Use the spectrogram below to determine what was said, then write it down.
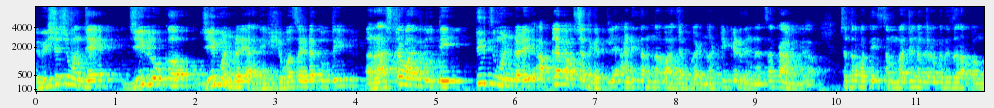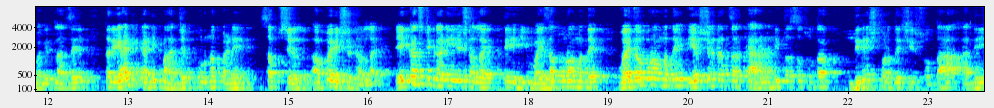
विशेष म्हणजे जी लोक जी मंडळी आधी शिवसेनेत होती राष्ट्रवादीत होती तीच मंडळी आपल्या पक्षात घेतली आणि त्यांना भाजपकडनं तिकीट देण्याचं काम केलं. छत्रपती संभाजीनगरमध्ये जर आपण बघितलं असेल तर या ठिकाणी भाजप पूर्णपणे सपशेल अपयशी ठरलाय. एकाच ठिकाणी यश आलंय तेही वैजापुरामध्ये. वैजापुरामध्ये यश येण्याचं कारणही तसंच होतं. दिनेश परदेशी स्वतः आधी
